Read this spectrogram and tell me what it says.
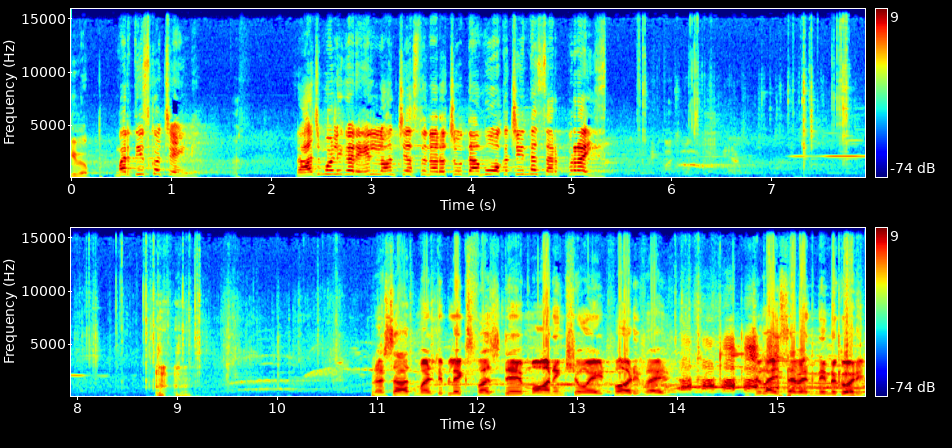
give up మరి తీసుకొచ్చేయండి. రాజమౌళి గారు ఏం లాంచ్ చేస్తున్నారో చూద్దాము. ఒక చిన్న surprise Prasad multiplex first day morning show eight forty five July seven Ninnu Kori.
